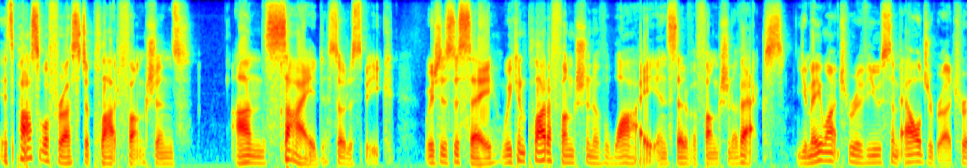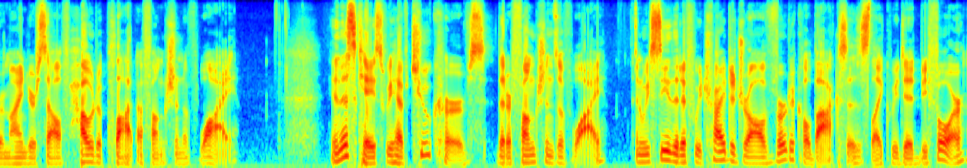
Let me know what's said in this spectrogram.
It's possible for us to plot functions on the side, so to speak, which is to say, we can plot a function of y instead of a function of x. You may want to review some algebra to remind yourself how to plot a function of y. In this case, we have two curves that are functions of y, and we see that if we tried to draw vertical boxes like we did before,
